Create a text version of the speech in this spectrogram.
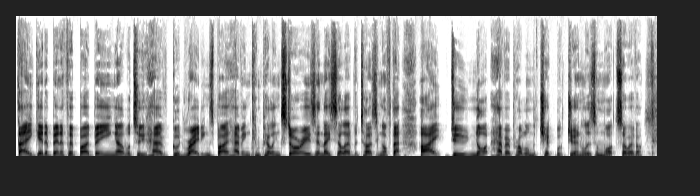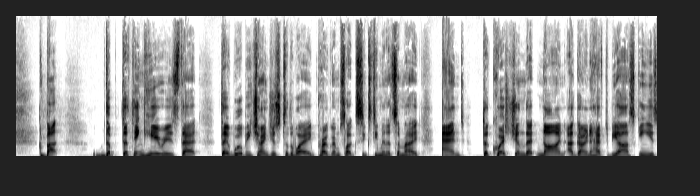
they get a benefit by being able to have good ratings, by having compelling stories, and they sell advertising off that. I do not have a problem with checkbook journalism whatsoever. But the the thing here is that there will be changes to the way programs like 60 Minutes are made, and the question that Nine are going to have to be asking is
